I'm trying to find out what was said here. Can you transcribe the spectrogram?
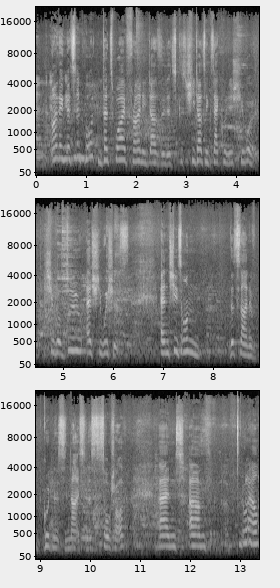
And I think that's important. That's why Phryne does it. It's because she does exactly as she would. She will do as she wishes. And she's on the side of goodness and niceness, sort of. And, um, well,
